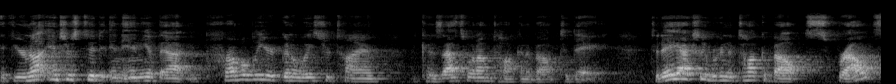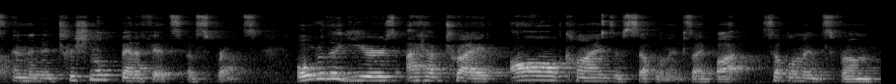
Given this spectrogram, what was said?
if you're not interested in any of that, you probably are going to waste your time because that's what I'm talking about today. Today, actually, we're going to talk about sprouts and the nutritional benefits of sprouts. Over the years, I have tried all kinds of supplements. I bought supplements from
